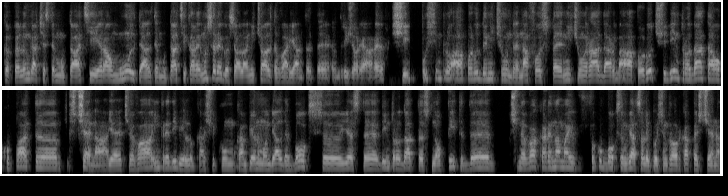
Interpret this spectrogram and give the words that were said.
că pe lângă aceste mutații erau multe alte mutații care nu se regăseau la nicio altă variantă de îngrijorare și pur și simplu a apărut de niciunde, n-a fost pe niciun radar, a apărut și dintr-o dată a ocupat uh, scena. E ceva incredibil, ca și cum campionul mondial de box uh, este dintr-o dată snopit de cineva care n-a mai făcut box în viața lui, pur și simplu a urcat pe scenă.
